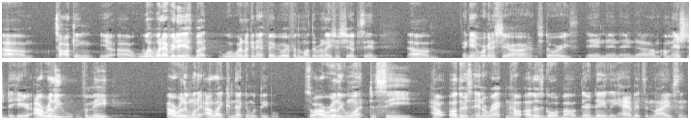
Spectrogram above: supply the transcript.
Um, talking, you know, uh, whatever it is. But we're looking at February for the month of relationships, and um, again, we're going to share our stories, and and, and uh, I'm, I'm, interested to hear. I really, for me, I really want to. I like connecting with people, so I really want to see how others interact and how others go about their daily habits and lives, and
